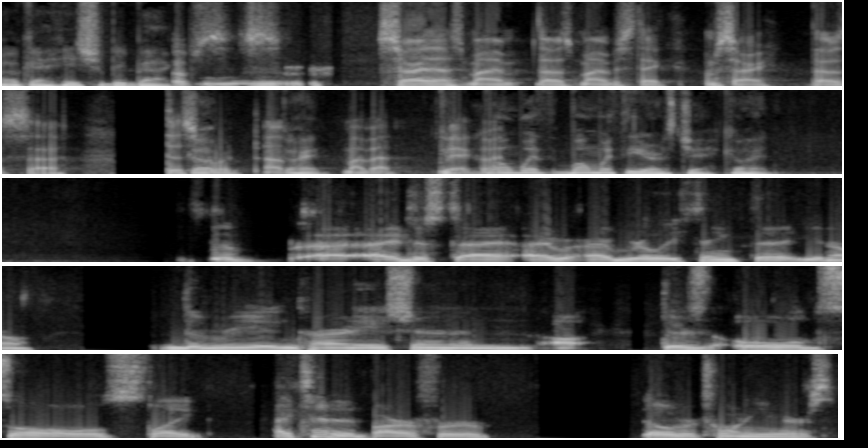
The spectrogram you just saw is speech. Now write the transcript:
Okay, he should be back. Oops. Sorry, that was my that was my mistake. I'm sorry. That was uh, Discord. Go, go ahead. My bad. Yeah, go one ahead. with one with the yours, Jay. Go ahead. I just I, I, I really think that you know the reincarnation and uh, there's old souls like I tended bar for over 20 years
